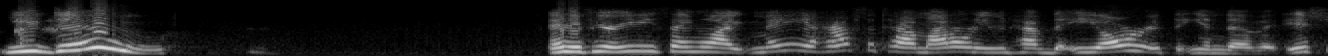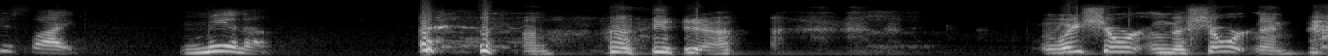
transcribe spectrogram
You do. And if you're anything like me, half the time I don't even have the ER at the end of it. It's just like Minna. yeah. We shorten the shortening.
